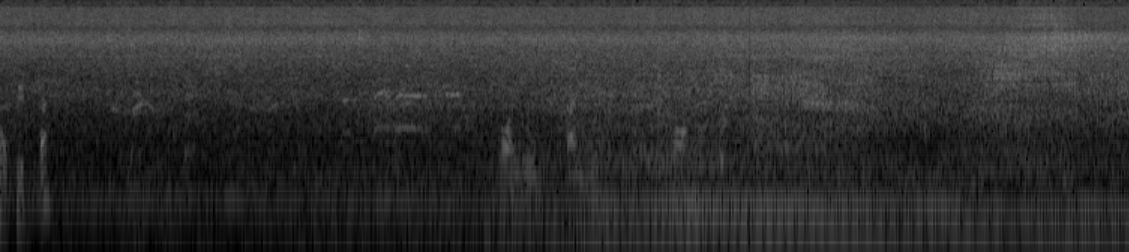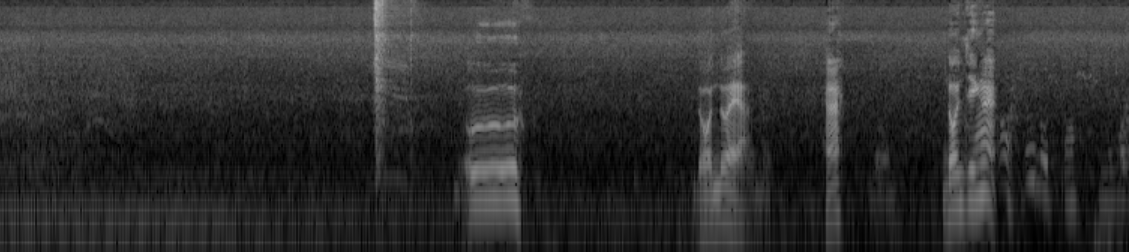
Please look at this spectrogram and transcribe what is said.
หกสิบปะลอยเอินไกลเอินมอง อือโดนด้วยอะโดนเลยฮะโดนโดนจริงอะเอ้าเฮ้ยหลุดเนาะนึกว่า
